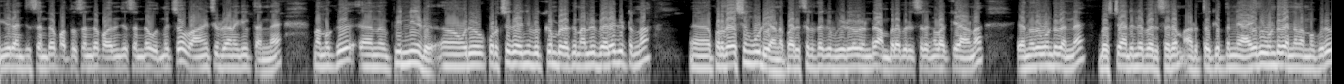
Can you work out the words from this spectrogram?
ഈ ഒരു അഞ്ച് സെന്റോ പത്ത് സെന്റോ പതിനഞ്ച് സെന്റോ ഒന്നിച്ചോ വാങ്ങിച്ചിടുകയാണെങ്കിൽ തന്നെ നമുക്ക് പിന്നീട് ഒരു കുറച്ച് കഴിഞ്ഞ് വിൽക്കുമ്പോഴൊക്കെ നല്ല വില കിട്ടുന്ന പ്രദേശം കൂടിയാണ്. പരിസരത്തൊക്കെ വീടുകളുണ്ട് അമ്പല പരിസരങ്ങളൊക്കെയാണ്. എന്നതുകൊണ്ട് തന്നെ ബസ് സ്റ്റാൻഡിന്റെ പരിസരം അടുത്തൊക്കെ തന്നെ ആയതുകൊണ്ട് തന്നെ നമുക്കൊരു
